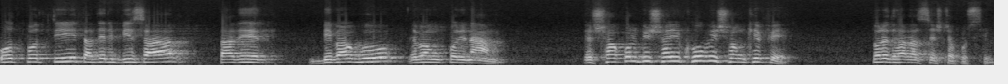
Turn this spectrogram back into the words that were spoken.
উৎপত্তি, তাদের বিচার, তাদের বিবাহ এবং পরিণাম। এ সকল বিষয় খুবই সংক্ষেপে তুলে ধরার চেষ্টা করছি।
